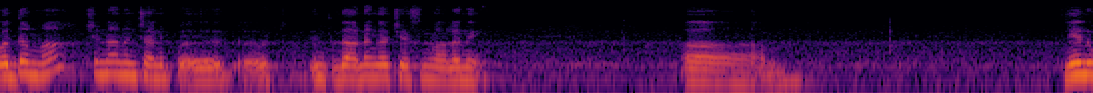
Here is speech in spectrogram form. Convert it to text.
వద్దమ్మా చిన్న నుంచి అని ఇంత దారుణంగా చేసిన వాళ్ళని నేను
